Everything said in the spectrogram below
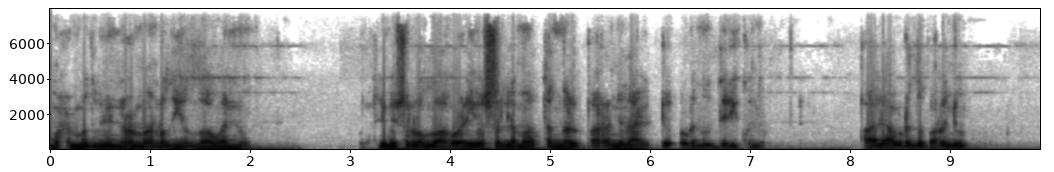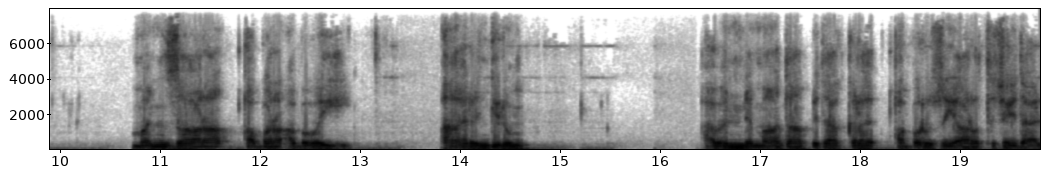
محمد بن النعمان رضي الله عنه നബി സല്ലാഹു അലൈഹി വസ്ലമ തങ്ങൾ പറഞ്ഞതായിട്ട് അവിടുന്ന് ഉദ്ധരിക്കുന്നു. അല്ല അവിടുന്ന് പറഞ്ഞു മൻസാറ ഖബറ അബവൈഹി ആരെങ്കിലും അവന്റെ മാതാപിതാക്കളെ ഖബർ സിയാറത്ത് ചെയ്താൽ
